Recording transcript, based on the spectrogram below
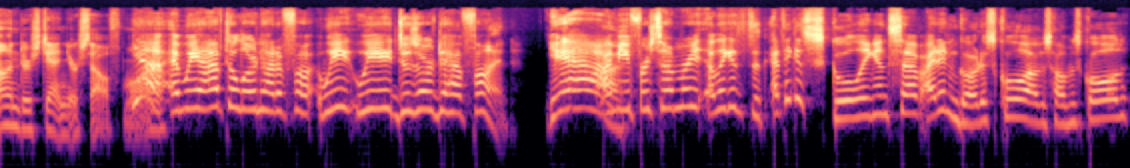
understand yourself more. Yeah, and we have to learn how to fun. We we deserve to have fun. Yeah. I mean, for some reason, I think it's I think it's schooling and stuff. I didn't go to school; I was homeschooled,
